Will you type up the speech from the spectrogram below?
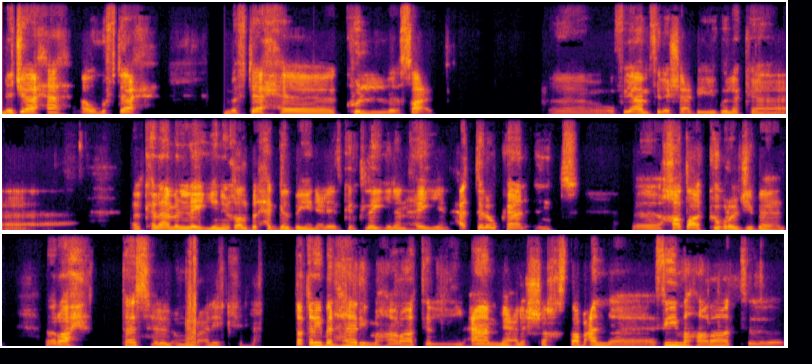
نجاحه أو مفتاح مفتاح كل صعب. وفي أمثلة شعبية يقول لك الكلام اللين يغلب الحق البين. يعني إذا كنت لينا هين حتى لو كان أنت آه، خطأك كبر الجبال راح تسهل الأمور عليك. تقريبا هذه المهارات العامة على الشخص. طبعا آه، في مهارات آه،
